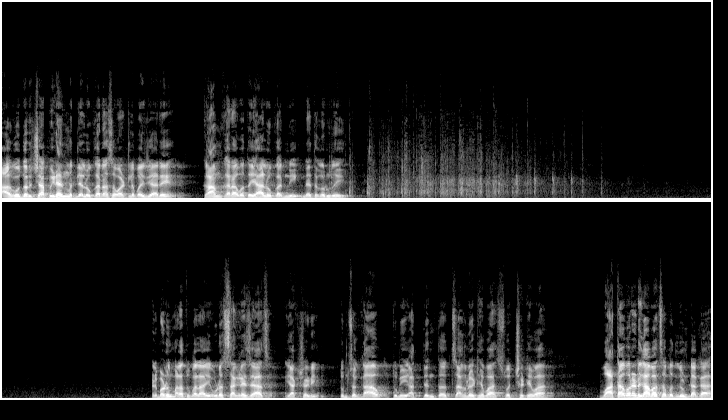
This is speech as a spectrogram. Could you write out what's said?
अगोदरच्या पिढ्यांमधल्या लोकांना असं वाटलं पाहिजे अरे काम करावं तर ह्या लोकांनी नाही तर करू नये. आणि म्हणून मला तुम्हाला एवढंच सांगायचं आहे आज या क्षणी तुमचं गाव तुम्ही अत्यंत चांगलं ठेवा स्वच्छ ठेवा. वातावरण गावाचं बदलून टाका.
